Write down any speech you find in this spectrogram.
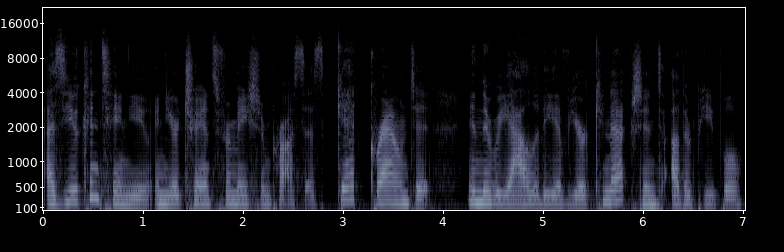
As you continue in your transformation process, get grounded in the reality of your connection to other people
